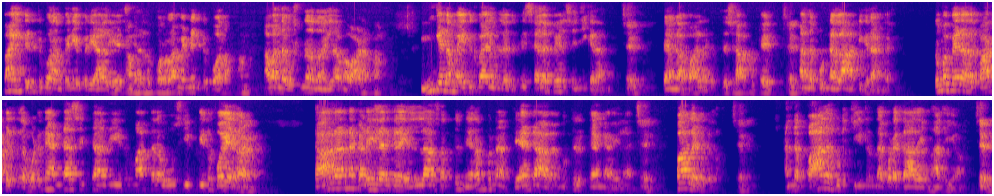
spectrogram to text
வாங்கி தின்னுட்டு போறான் பெரிய பெரிய ஆள். ஏசி. காரில் போறான் மென்னுக்கிட்டு போறான். அவன் அந்த உஷ்ணம் இல்லாம வாழறான். இங்க நம்ம இதுக்கு மாதிரி உள்ளதுக்கு சில பேர் செஞ்சுக்கிறாங்க. சரி. தேங்காய் பால் எடுத்து சாப்பிட்டு அந்த புண்ணெல்லாம் ஆட்டிக்கிறாங்க. ரொம்ப பேர் அதை பார்க்கறதுல உடனே அண்டாசிட் அது இது மாத்திரை ஊசி இப்படின்னு போயிடுறாங்க. சாதாரண கடையில இருக்கிற எல்லா சத்தும் நிரம்பின தேங்காவை முத்திர தேங்காயில சரி. பால் எடுக்கலாம். சரி. அந்த பாலை குடிச்சிக்கிட்டு இருந்தா கூட காலை மாதிரியும் சரி.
